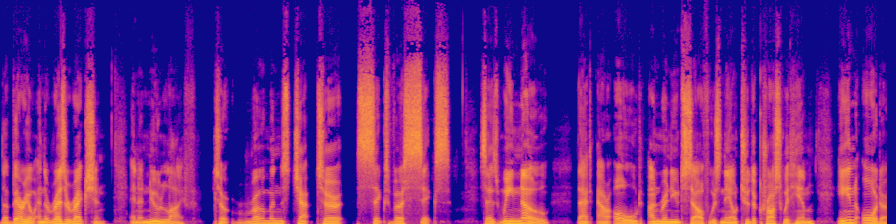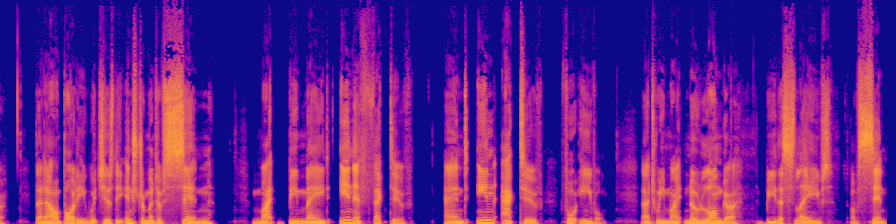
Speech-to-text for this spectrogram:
the burial, and the resurrection and a new life. So Romans chapter 6 verse 6 says, We know that our old unrenewed self was nailed to the cross with him in order that our body, which is the instrument of sin, might be made ineffective and inactive for evil, that we might no longer be the slaves of sin.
